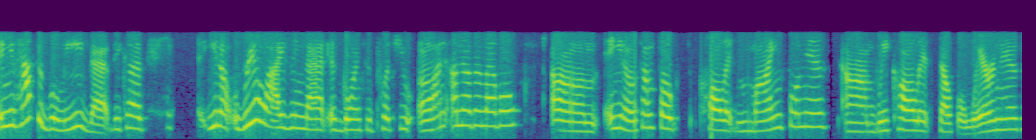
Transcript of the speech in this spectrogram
And you have to believe that because you know, realizing that is going to put you on another level. Um, and, you know, some folks call it mindfulness. Um, we call it self awareness.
